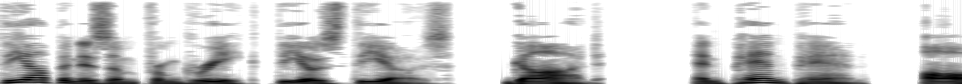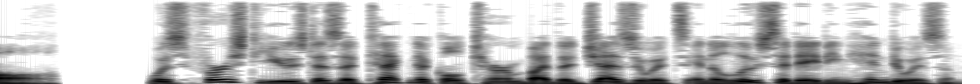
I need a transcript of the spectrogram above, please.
Theopanism from Greek, theos theos, God, and pan pan, all, was first used as a technical term by the Jesuits in elucidating Hinduism.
